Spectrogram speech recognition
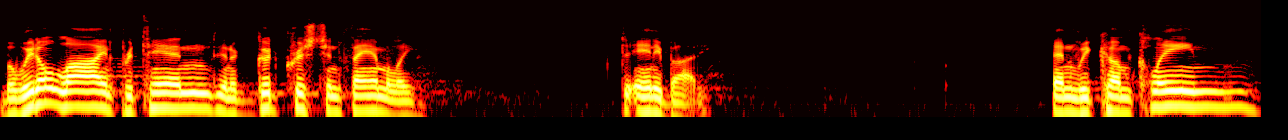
But we don't lie and pretend in a good Christian family to anybody. And we come clean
